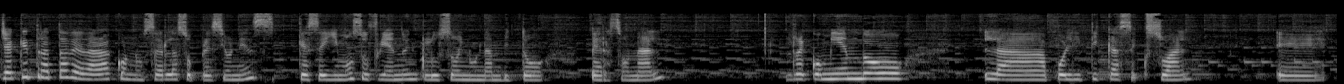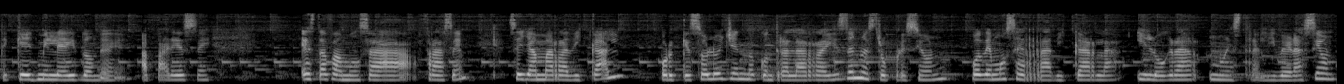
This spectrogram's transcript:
ya que trata de dar a conocer las opresiones que seguimos sufriendo incluso en un ámbito personal. Recomiendo la política sexual eh, de Kate Milley donde aparece esta famosa frase se llama radical porque solo yendo contra la raíz de nuestra opresión podemos erradicarla y lograr nuestra liberación.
